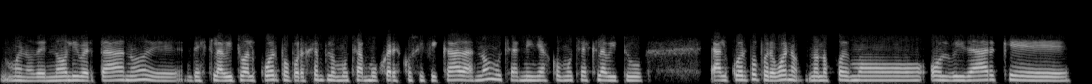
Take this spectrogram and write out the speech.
bueno, de no libertad, ¿no? De, de esclavitud al cuerpo, por ejemplo, muchas mujeres cosificadas, ¿no? Muchas niñas con mucha esclavitud al cuerpo, pero bueno, no nos podemos olvidar que,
